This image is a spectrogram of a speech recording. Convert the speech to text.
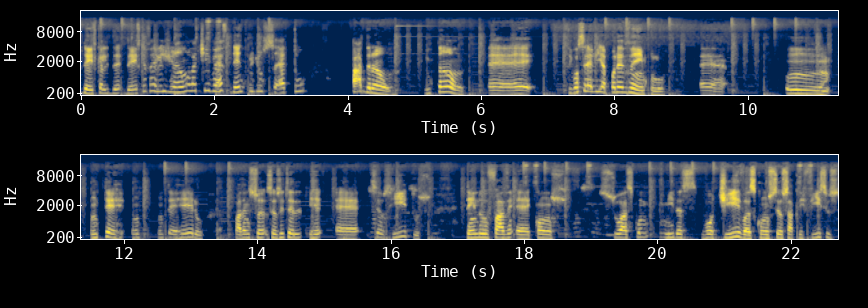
Desde que, desde que essa religião ela tivesse dentro de um certo padrão. Então, é, se você via, por exemplo, é, um, um, ter, um, um terreiro fazendo seus, ritos, é, seus ritos tendo fazem, é, com suas comidas votivas, com seus sacrifícios,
